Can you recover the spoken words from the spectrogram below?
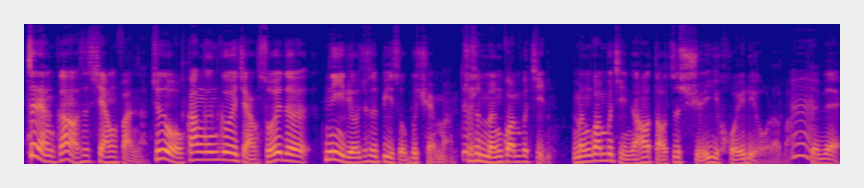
这两个刚好是相反的，就是我刚跟各位讲，所谓的逆流就是闭锁不全嘛，就是门关不紧，门关不紧，然后导致血液回流了嘛，对不对？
